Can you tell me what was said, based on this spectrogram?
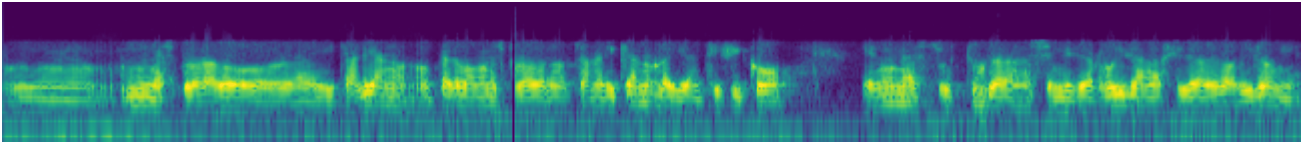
un, explorador italiano, no, perdón, un explorador norteamericano la identificó en una estructura semiderruida en la ciudad de Babilonia.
